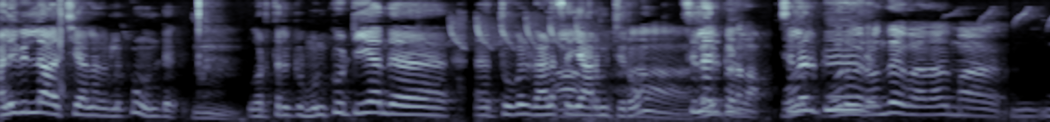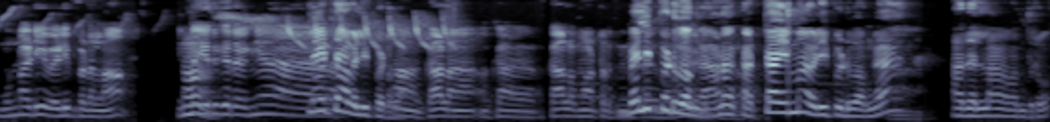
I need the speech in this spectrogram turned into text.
அழிவில்லா ஆட்சியாளர்களுக்கும் உண்டு. ஒருத்தருக்கு முன்கூட்டியே அந்த துகள் வேலை செய்ய ஆரம்பிச்சிரும். ஆ, சிலருக்கு சிலருக்கு வந்து முன்னாடியே வெளிப்படலாம். இன்னும் இருக்கிறவங்க லேட்டா வெளிப்படலாம். காலம் கால மாற்றத்தின் வெளிப்படுவாங்க. ஆனா கட்டாயமா வெளிப்படுவாங்க. அதெல்லாம் வந்துரும்.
